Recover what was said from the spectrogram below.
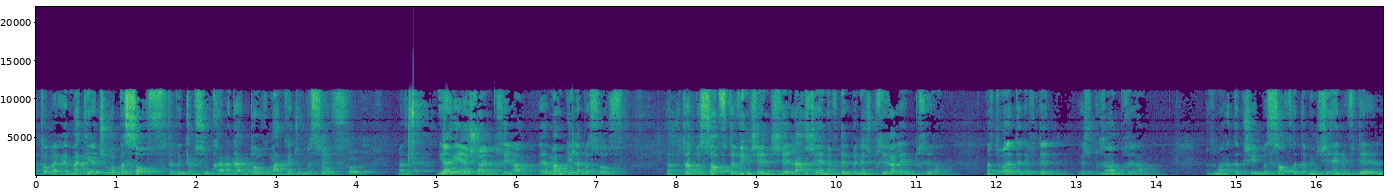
אתה אומר, מה תהיה התשובה בסוף? תמיד אתה מסוכן לדעת, טוב, מה כתוב בסוף? כל. יאללה, יש או אין בחירה? מה הוא גילה בסוף? אתה בסוף תבין שאין שאלה, שאין הבדל בין יש בחירה לאין בחירה. מה זאת אומרת אין הבדל? יש בחירה ובחירה. אז הוא אומר לך, תקשיב, בסוף אתה תבין שאין הבדל,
